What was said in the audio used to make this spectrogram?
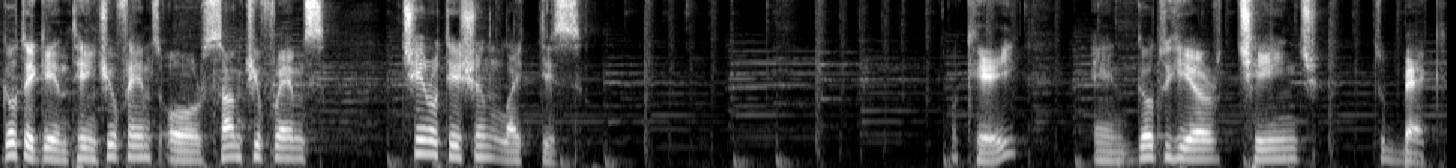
Go to again 10 keyframes or some keyframes, chain rotation like this. Okay, and go to here, change to back.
